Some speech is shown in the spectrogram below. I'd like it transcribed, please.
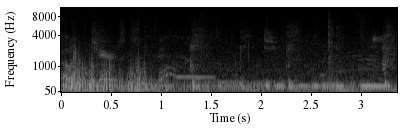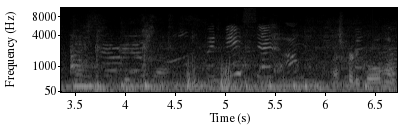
Oh, cheers. That's pretty cool, huh?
